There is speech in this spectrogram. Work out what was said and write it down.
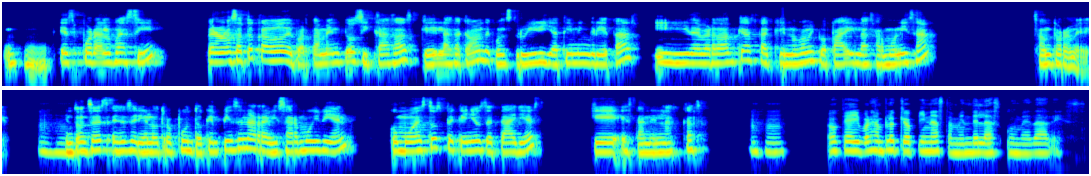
mm, es por algo así pero nos ha tocado departamentos y casas que las acaban de construir y ya tienen grietas y de verdad que hasta que no va mi papá y las armoniza, santo remedio. Entonces, ese sería el otro punto, que empiecen a revisar muy bien como estos pequeños detalles que están en las casas. Ok, por ejemplo, ¿qué opinas también de las humedades?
